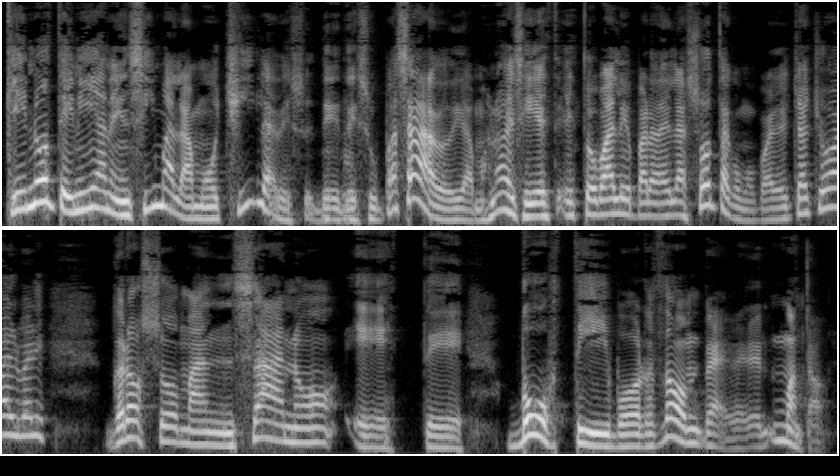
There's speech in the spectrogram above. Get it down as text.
que no tenían encima la mochila de su, pasado, digamos, ¿no? Es decir, esto vale para De la Sota como para el Chacho Álvarez, Grosso, Manzano, este, Busti, Bordón, un montón.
